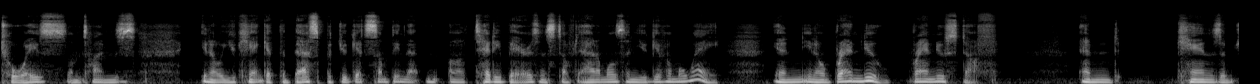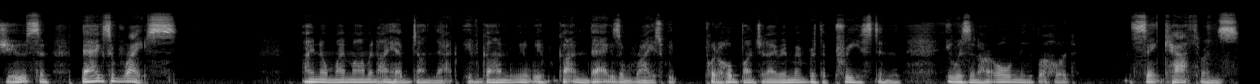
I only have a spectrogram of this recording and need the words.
toys. Sometimes you know, you can't get the best, but you get something that uh, teddy bears and stuffed animals and you give them away. And, you know, brand new, brand new stuff. And cans of juice and bags of rice. I know my mom and I have done that. We've gone, we've gotten bags of rice. We put a whole bunch, and I remember the priest, and it was in our old neighborhood, St. Catherine's.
